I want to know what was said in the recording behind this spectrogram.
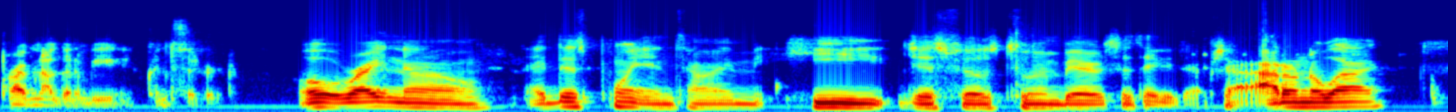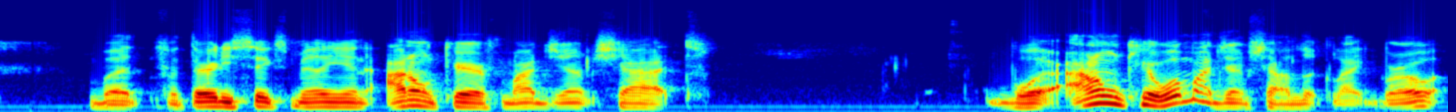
probably not gonna be considered. Oh, right now, at this point in time, he just feels too embarrassed to take a jump shot. I don't know why, but for 36 million, I don't care if my jump shot boy, I don't care what my jump shot looked like, bro.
